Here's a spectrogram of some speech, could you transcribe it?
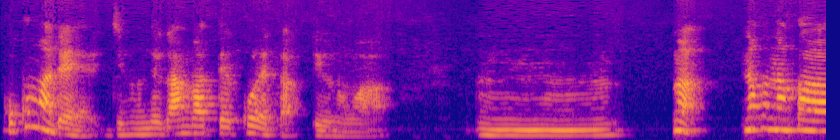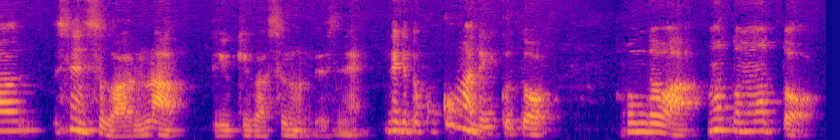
ここまで自分で頑張ってこれたっていうのは、うーん、まあ、なかなかセンスがあるなっていう気がするんですね。だけど、ここまで行くと、今度はもっともっと、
